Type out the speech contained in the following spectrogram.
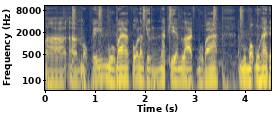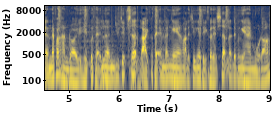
à, à, một cái mùa 3 của làm trường 9pm live mùa 3 mùa 1, mùa 2 thì anh đã phát hành rồi thì có thể lên YouTube search lại có thể em đã nghe hoặc là chưa nghe thì có thể search lại để mà nghe hai mùa đó.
